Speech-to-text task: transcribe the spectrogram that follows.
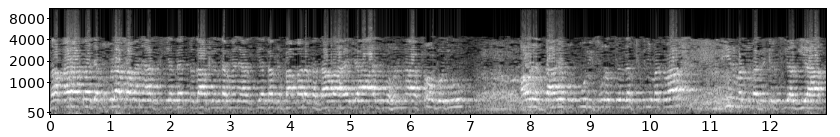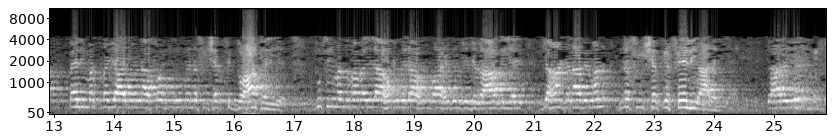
باقارہ کا جب کھلا کا میں نے عرض کیا تھا، ابتدا کے اندر میں نے عرض کیا تھا کہ باقارہ کا دعویٰ ہے یا جو ہننا سو بدو اور اس دعوے کو پوری صورت کے اندر کتنی مرتبہ؟ تین مرتبہ ذکر کیا گیا۔ پہلی مرتبہ یا جو سو بدو میں نفی شرف دعا کے لیے۔ دوسری مرتبہ حکم واحد یہ جگہ آ گئی ہے جہاں جناب من نفی شر کے فیلی آ رہی ہے۔ کیا آ رہی ہے؟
